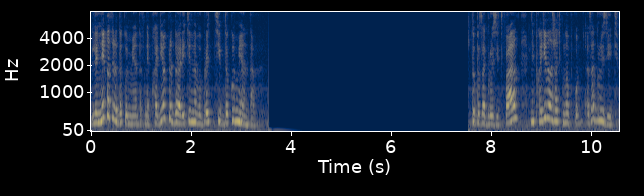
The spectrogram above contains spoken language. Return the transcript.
Для некоторых документов необходимо предварительно выбрать тип документа. Чтобы загрузить файл, необходимо нажать кнопку «Загрузить».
